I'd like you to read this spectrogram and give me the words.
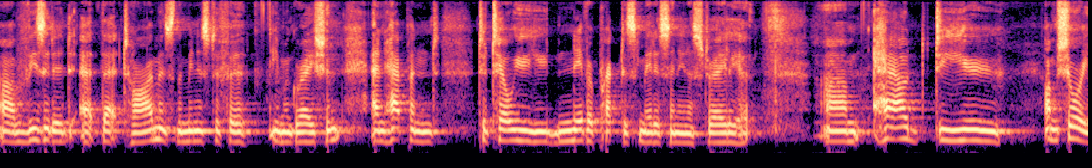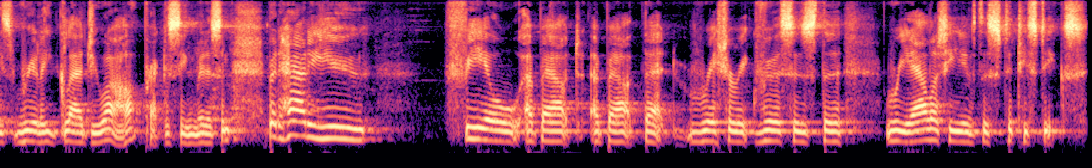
uh, visited at that time as the Minister for Immigration and happened to tell you you'd never practiced medicine in Australia. Um, how do you? I'm sure he's really glad you are practicing medicine, but how do you feel about about that rhetoric versus the reality of the statistics?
